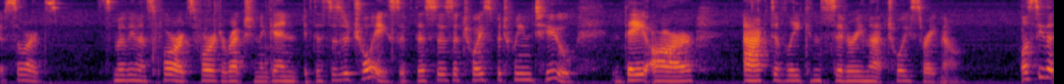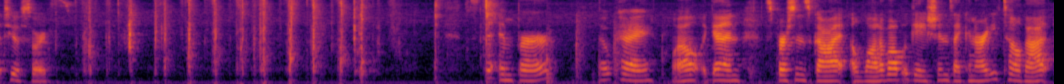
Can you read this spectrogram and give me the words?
of Swords it's moving us forward, it's forward direction. Again, if this is a choice, if this is a choice between two, they are actively considering that choice right now. Let's see that Two of Swords. It's the Emperor. Okay, well, again, this person's got a lot of obligations. I can already tell that.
